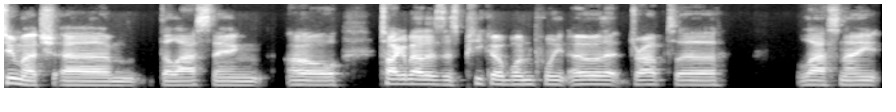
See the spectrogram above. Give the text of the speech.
too much. Um the last thing I'll talk about is this Pika 1.0 that dropped uh last night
